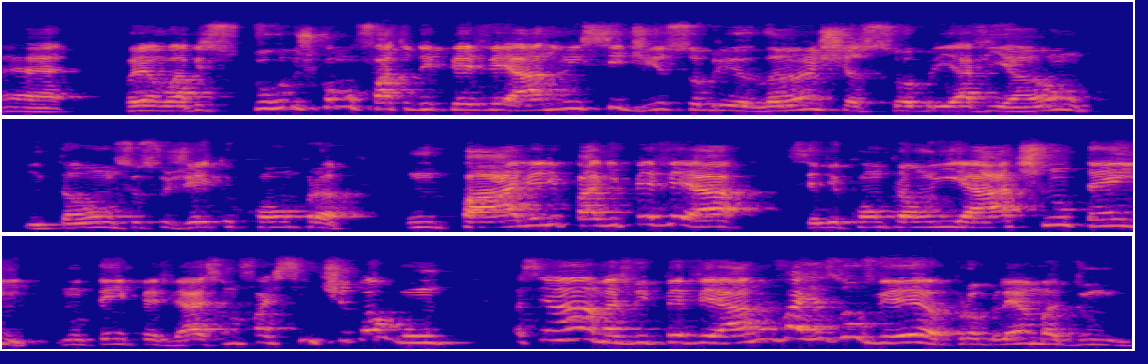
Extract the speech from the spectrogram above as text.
É, por exemplo, absurdos como o fato do IPVA não incidir sobre lancha, sobre avião. Então, se o sujeito compra um palio, ele paga IPVA. Se ele compra um iate, não tem, não tem IPVA. Isso não faz sentido algum. Assim, ah, mas o IPVA não vai resolver o problema de, um,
